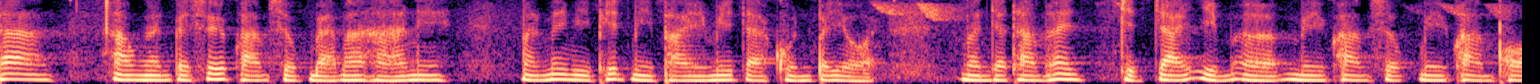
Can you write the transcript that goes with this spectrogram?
ถ้าเอาเงินไปซื้อความสุขแบบอาหารนี่มันไม่มีพิษมีภัย มีแต่คุณประโยชน์ มันจะทำให้จิตใจอิ่มเอิบมีความสุขมีความพอ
